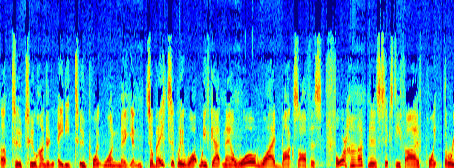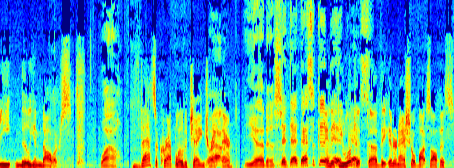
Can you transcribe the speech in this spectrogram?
up to 282.1 million. So basically what we've got now worldwide box office 465.3 million dollars. Wow. That's a crap load of change Wow. right there. Yeah, it is. That, that that's a good. And bit, if you look yes. at uh, the international box office,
